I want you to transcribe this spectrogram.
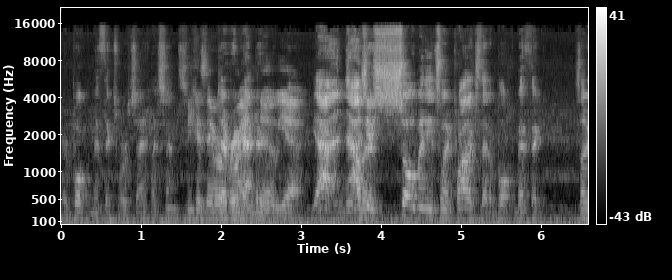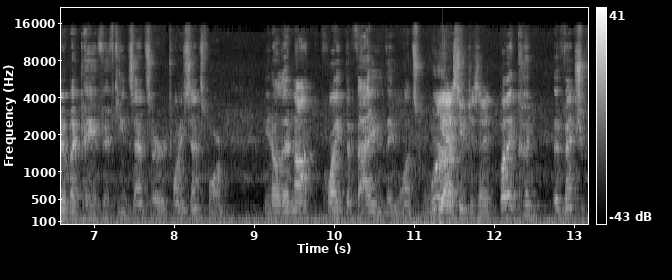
or bulk mythics were seventy five cents. because they were brand vendor. new. Yeah. Yeah, and now I there's so many and so many products that a bulk mythic, some people might pay fifteen cents or twenty cents for them. You know, they're not quite the value they once were. Yeah. I see what you're saying. But it could eventually.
